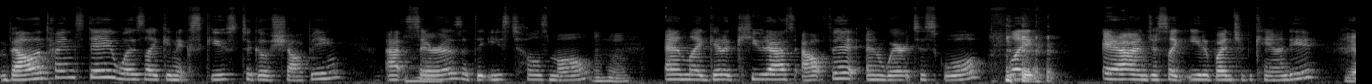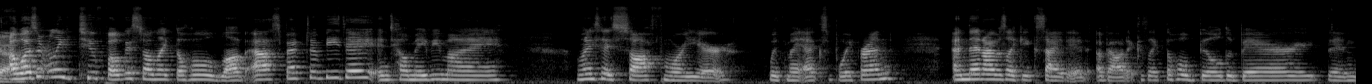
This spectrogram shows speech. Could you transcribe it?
Valentine's Day was like an excuse to go shopping at Sarah's at the East Hills Mall Mm-hmm. and like get a cute ass outfit and wear it to school. Like and just like eat a bunch of candy. Yeah. I wasn't really too focused on like the whole love aspect of V Day until maybe my, when I say sophomore year with my ex boyfriend. And then I was like excited about it because like the whole Build a Bear, then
